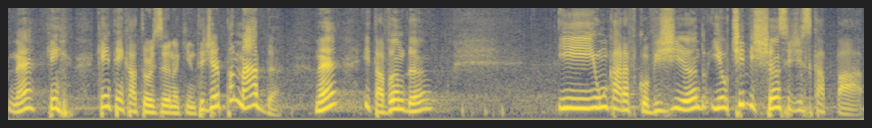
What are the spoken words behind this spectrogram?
né? Quem, quem tem 14 anos aqui não tem dinheiro para nada, né? E estava andando. E um cara ficou vigiando e eu tive chance de escapar,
